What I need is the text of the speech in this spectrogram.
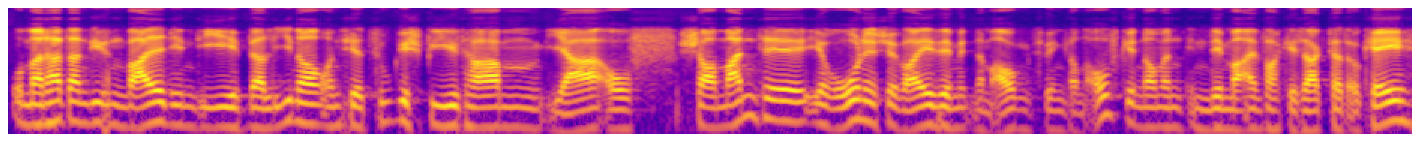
Und man hat dann diesen Ball, den die Berliner uns hier zugespielt haben, ja, auf charmante, ironische Weise mit einem Augenzwinkern aufgenommen, indem man einfach gesagt hat, okay,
